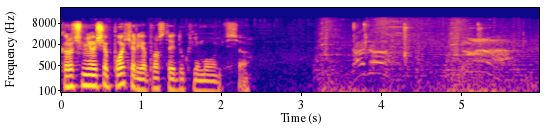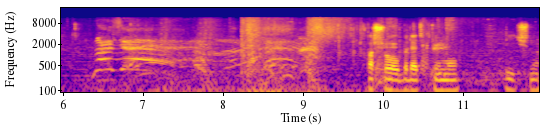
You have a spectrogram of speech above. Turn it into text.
Короче, мне вообще похер, я просто иду к нему и все. Пошел, блять, к нему. Лично.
